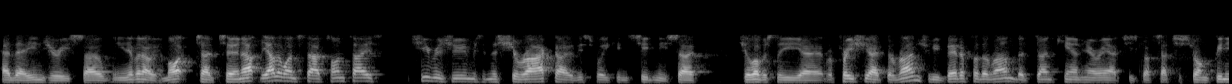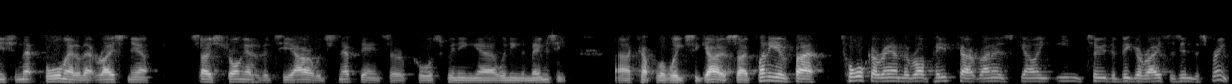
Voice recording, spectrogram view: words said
had that injury, so you never know. He might uh, turn up. The other one, Star Tontes, she resumes in the Sheraco this week in Sydney. So she'll obviously uh, appreciate the run. She'll be better for the run, but don't count her out. She's got such a strong finish, and that form out of that race now so strong out of the Tiara with Snapdancer, of course, winning uh, winning the Memsie a couple of weeks ago. So plenty of uh, talk around the Rob Heathcote runners going into the bigger races in the spring.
